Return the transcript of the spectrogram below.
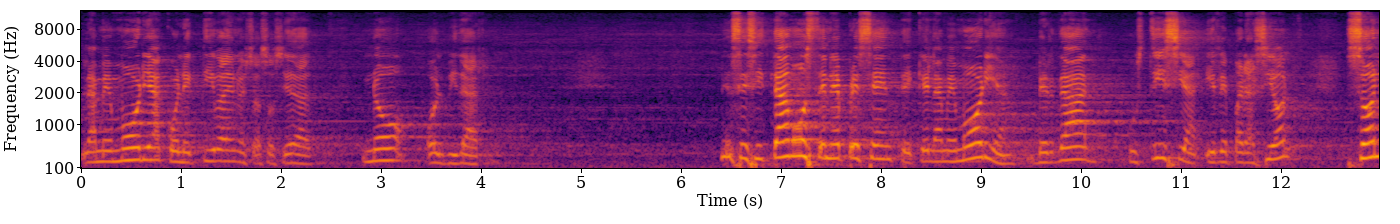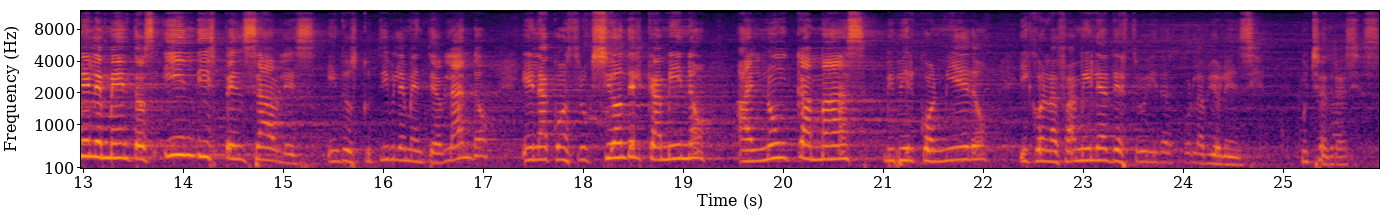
la memoria colectiva de nuestra sociedad, no olvidar. Necesitamos tener presente que la memoria, verdad, justicia y reparación son elementos indispensables, indiscutiblemente hablando, en la construcción del camino al nunca más vivir con miedo y con las familias destruidas por la violencia. Muchas gracias.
